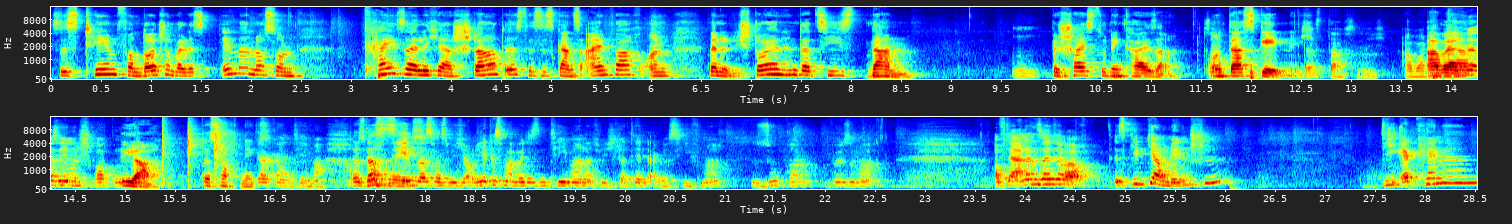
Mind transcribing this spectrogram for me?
System von Deutschland, weil das immer noch so ein kaiserlicher Staat ist. Das ist ganz einfach. Und wenn du die Steuern hinterziehst, dann bescheißt du den Kaiser. Und das geht nicht. Das darfst du nicht. Aber, Aber- Kinderseele schrotten, Ja, das macht nichts. gar kein Thema. Das Und das ist nichts. eben das, was mich auch jedes Mal bei diesem Thema natürlich latent aggressiv macht. Super böse macht. Auf der anderen Seite aber auch, es gibt ja Menschen, die erkennen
